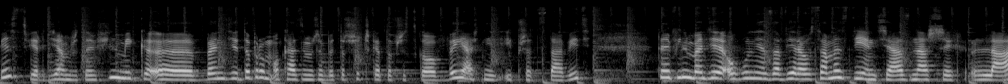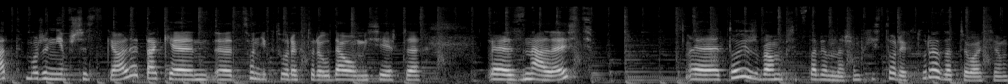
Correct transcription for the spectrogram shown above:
więc stwierdziłam, że ten filmik e, będzie dobrą okazją, żeby troszeczkę to wszystko wyjaśnić i przedstawić. Ten film będzie ogólnie zawierał same zdjęcia z naszych lat, może nie wszystkie, ale takie e, co niektóre, które udało mi się jeszcze e, znaleźć. E, to już Wam przedstawiam naszą historię, która zaczęła się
